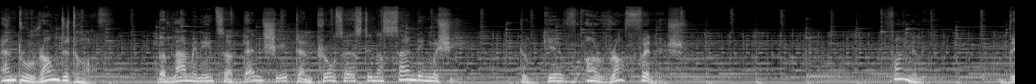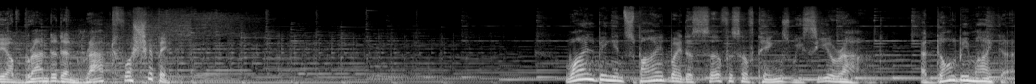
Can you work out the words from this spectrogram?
And to round it off, the laminates are then shaped and processed in a sanding machine to give a rough finish. Finally, they are branded and wrapped for shipping. While being inspired by the surface of things we see around, at Dorby Mica,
